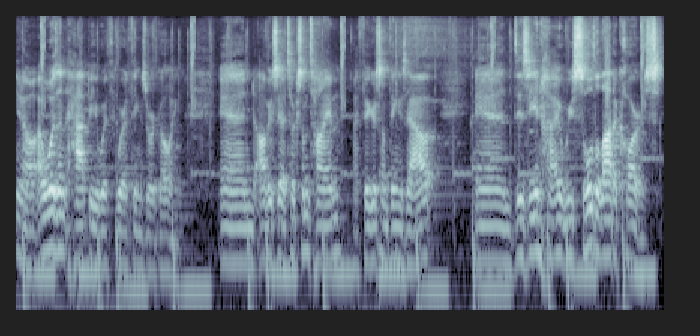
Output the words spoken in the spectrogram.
you know, I wasn't happy with where things were going. And obviously I took some time, I figured some things out, and Dizzy and I, we sold a lot of cars.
